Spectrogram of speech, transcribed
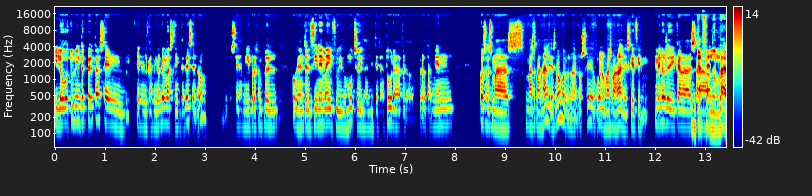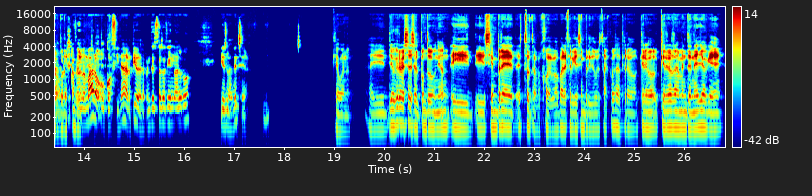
y luego tú lo interpretas en, en, el camino que más te interese, ¿no? O sea, a mí, por ejemplo, el, obviamente el cine me ha influido mucho y la literatura, pero, pero también cosas más, más banales, ¿no? No sé, bueno, más banales, es decir, menos dedicadas un café a... un bar, por ejemplo. Café bar o, o, cocinar, tío, de repente estás haciendo algo y es la leche. Qué bueno. Ahí, yo creo que ese es el punto de unión y, y siempre, esto, joder, va a parecer que siempre digo estas cosas, pero creo, creo realmente en ello que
